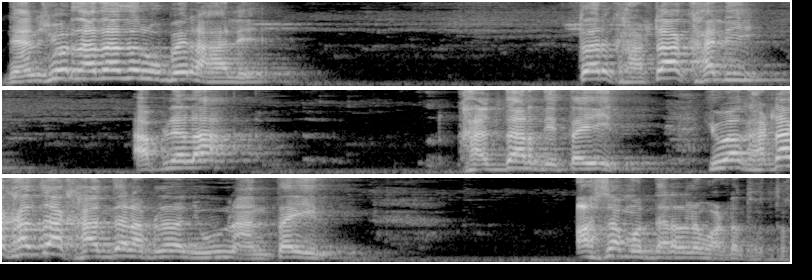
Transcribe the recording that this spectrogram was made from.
ज्ञानेश्वरदादा जर उभे राहिले तर घाटाखाली आपल्याला खासदार देता येईल किंवा घाटाखालचा खासदार आपल्याला निवडून आणता येईल असं मतदारांना वाटत होतं.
